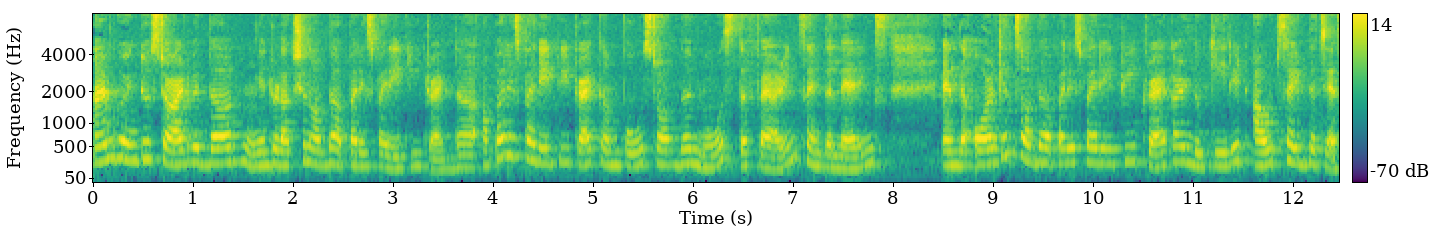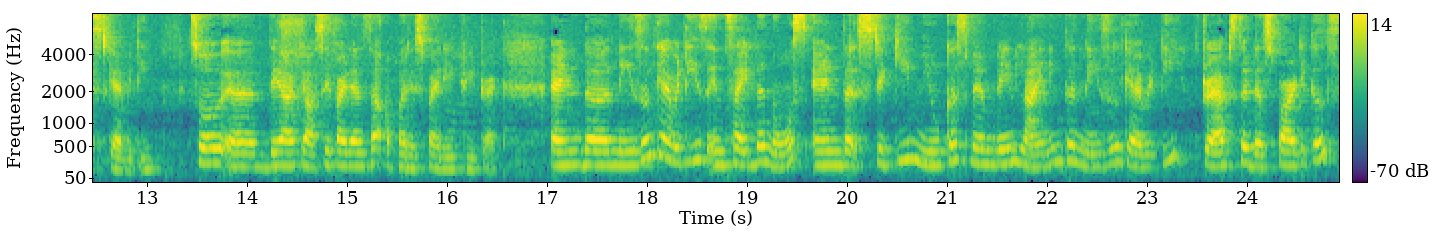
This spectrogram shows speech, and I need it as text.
I am going to start with the introduction of the upper respiratory tract. The upper respiratory tract composed of the nose, the pharynx and the larynx and the organs of the upper respiratory tract are located outside the chest cavity. So uh, they are classified as the upper respiratory tract. And the nasal cavity is inside the nose and the sticky mucous membrane lining the nasal cavity traps the dust particles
